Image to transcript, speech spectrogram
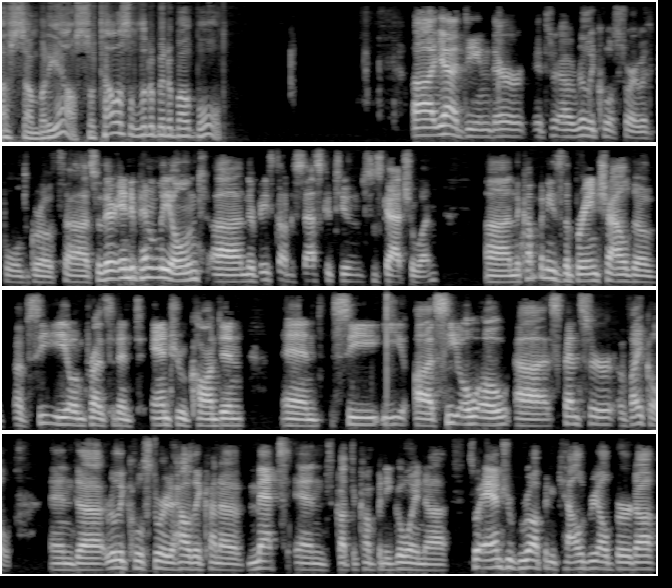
of somebody else. So tell us a little bit about Bold. Uh, yeah, Dean, they're it's a really cool story with Bold Growth. Uh, so they're independently owned, uh, and they're based out of Saskatoon, Saskatchewan. Uh, and the company is the brainchild of of CEO and President Andrew Condon and CEO, uh, COO uh, Spencer Weichel. And really cool story to how they kind of met and got the company going. so Andrew grew up in Calgary, Alberta.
